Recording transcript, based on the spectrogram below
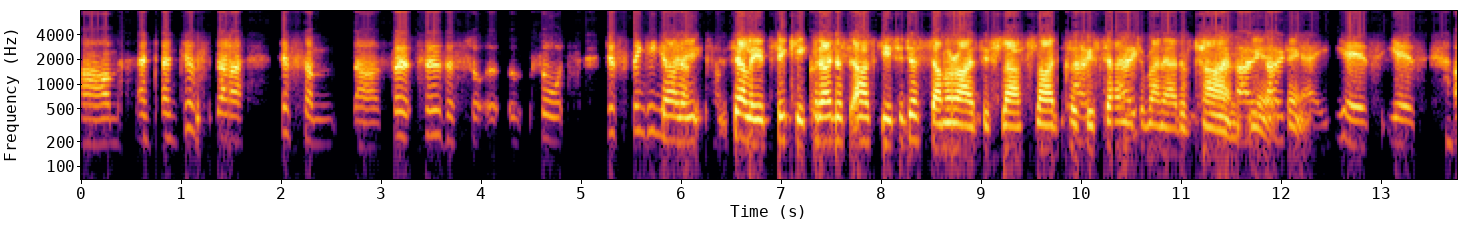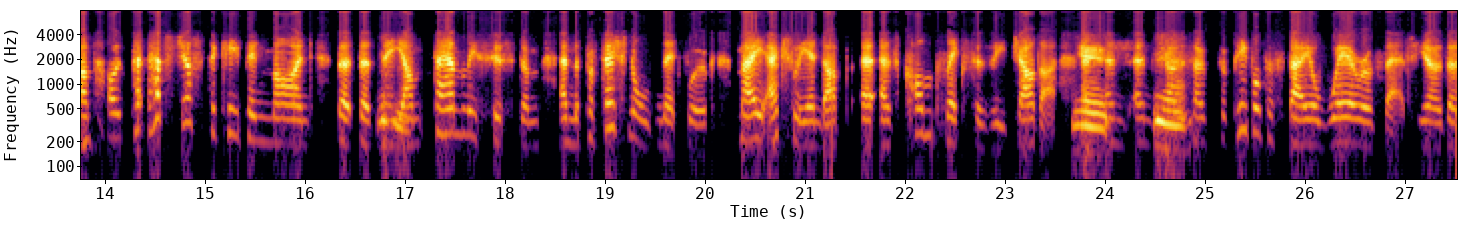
Um, and, and just uh, just some uh, further so uh, thoughts just thinking Sally, about... Sally, it's Vicky. Could I just ask you to just summarise this last slide because okay. we're starting to run out of time. Oh, yeah, okay, thanks. yes, yes. Um, oh, perhaps just to keep in mind that, that the mm -hmm. um, family system and the professional network may actually end up as complex as each other. Yes. And, and, and yeah. so, so, for people to stay aware of that, you know, the,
